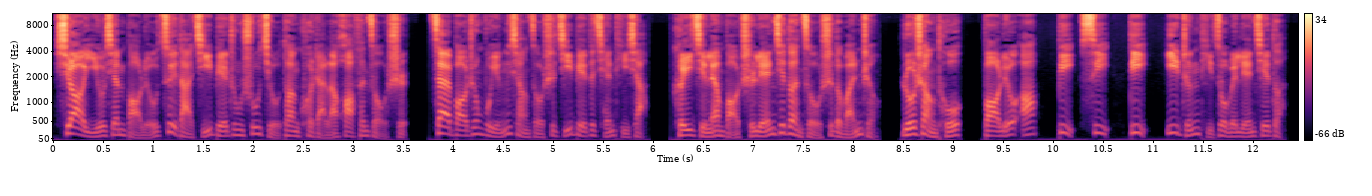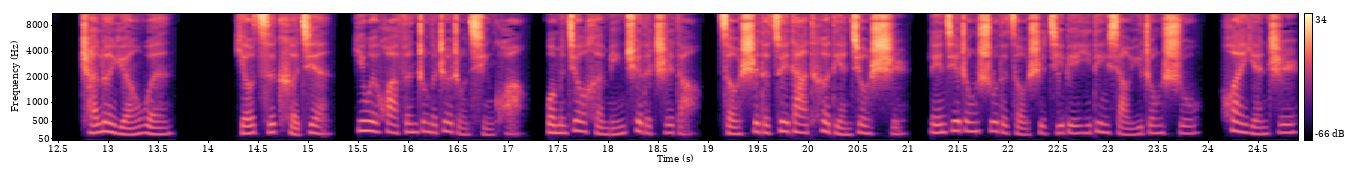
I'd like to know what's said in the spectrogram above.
需要以优先保留最大级别中枢九段扩展来划分走势，在保证不影响走势级别的前提下，可以尽量保持连接段走势的完整。如上图，保留 R、B、C、D、E 整体作为连接段。缠论原文，由此可见，因为划分中的这种情况，我们就很明确的知道，走势的最大特点就是连接中枢的走势级别一定小于中枢。换言之，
